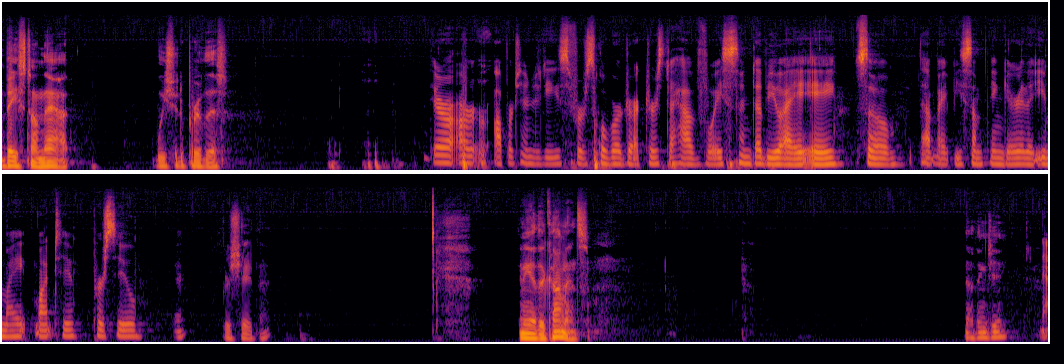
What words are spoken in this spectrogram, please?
based on that, we should approve this. There are opportunities for school board directors to have voice in WIAA, so that might be something, Gary, that you might want to pursue. appreciate that. Any other comments? Nothing, Jean? No.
